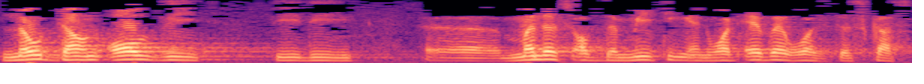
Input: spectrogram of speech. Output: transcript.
note down all the, the, the uh, minutes of the meeting and whatever was discussed.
